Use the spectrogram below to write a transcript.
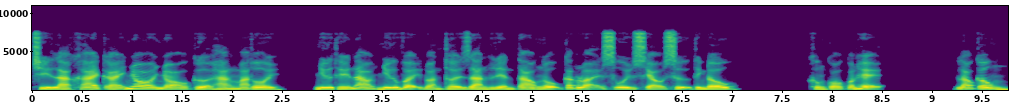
chỉ là khai cái nho nhỏ cửa hàng mà thôi, như thế nào như vậy đoạn thời gian liền tao ngộ các loại xui xẻo sự tình đâu. Không có quan hệ. Lao công,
